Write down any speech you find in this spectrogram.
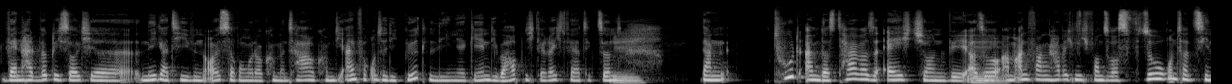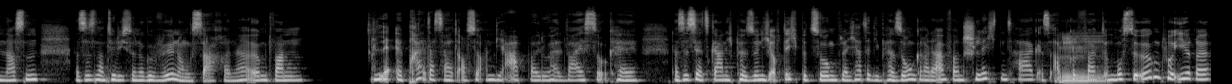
wenn halt wirklich solche negativen Äußerungen oder Kommentare kommen, die einfach unter die Gürtellinie gehen, die überhaupt nicht gerechtfertigt sind, Mhm. dann tut einem das teilweise echt schon weh. Also Mhm. am Anfang habe ich mich von sowas so runterziehen lassen. Das ist natürlich so eine Gewöhnungssache. Ne? Irgendwann prallt das halt auch so an dir ab, weil du halt weißt, so, okay, das ist jetzt gar nicht persönlich auf dich bezogen. Vielleicht hatte die Person gerade einfach einen schlechten Tag, ist abgefuckt Mhm. und musste irgendwo ihre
